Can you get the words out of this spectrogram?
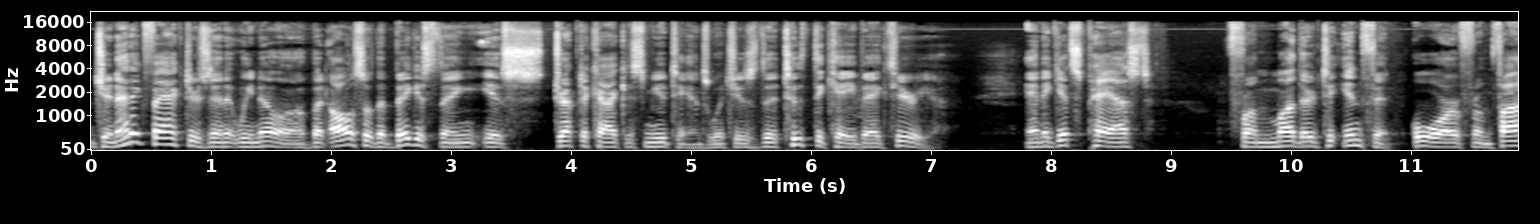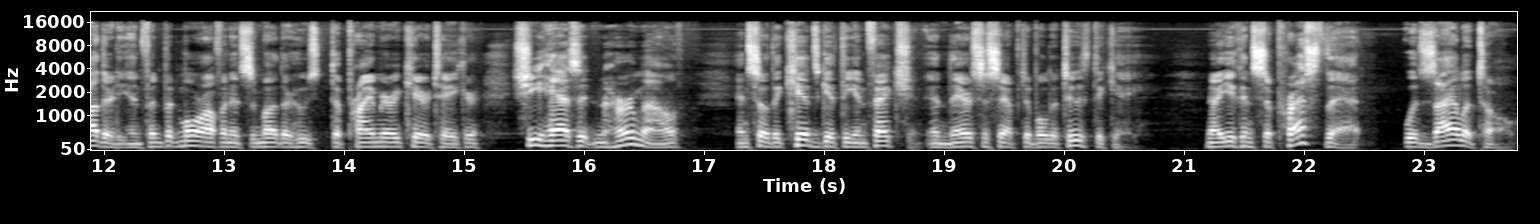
genetic factors in it we know of, but also the biggest thing is Streptococcus mutans, which is the tooth decay bacteria. And it gets passed from mother to infant or from father to infant, but more often it's the mother who's the primary caretaker. She has it in her mouth, and so the kids get the infection, and they're susceptible to tooth decay. Now you can suppress that with xylitol.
